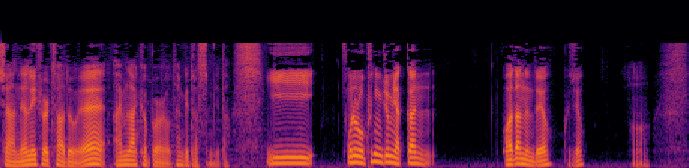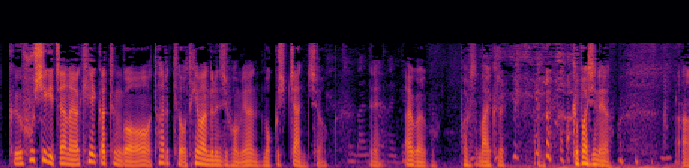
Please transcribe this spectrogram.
자, 넬리 페타도의 I'm Like a Bird 함께 들었습니다. 이 오늘 오프닝 좀 약간 와닿는데요, 그죠? 어, 그 후식 있잖아요, 케이크 같은 거 타르트 어떻게 만드는지 보면 먹고 싶지 않죠. 네, 아이고 아이고 벌써 마이크를 급하시네요. 아.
